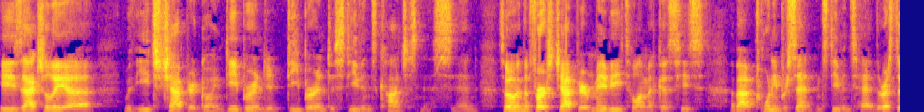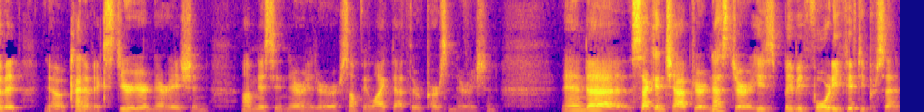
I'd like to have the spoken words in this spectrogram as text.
he's actually uh, with each chapter going deeper and deeper into Stephen's consciousness. And so in the first chapter, maybe Telemachus, he's about 20% in Stephen's head. The rest of it, you know, kind of exterior narration, omniscient narrator or something like that, third person narration. And uh, the second chapter, Nestor, he's maybe 40, 50%.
